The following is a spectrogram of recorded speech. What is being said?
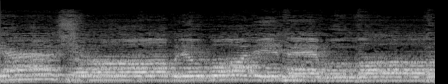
якщо б любові не було.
